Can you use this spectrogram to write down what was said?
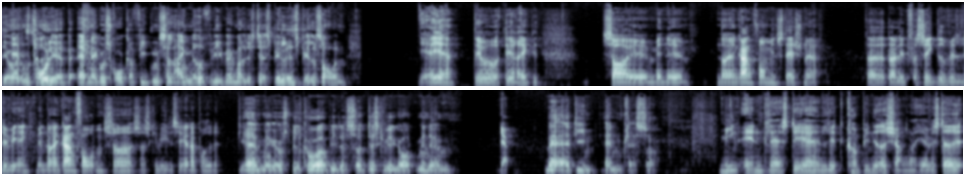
det var Ja, ja, så- utroligt, at, man kunne skrue grafikken så langt ned, fordi hvem har lyst til at spille et spil sådan? Ja, ja, det er jo det er rigtigt. Så, øh, men øh, når jeg engang får min stationær, der, der er lidt forsinket ved levering, men når jeg engang får den, så, så skal vi helt sikkert have prøvet det. Ja, man kan jo spille co-op i det, så det skal vi have gjort. Men Ja. Hvad er din anden plads så? Min anden plads, det er en lidt kombineret genre. Jeg vil stadig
